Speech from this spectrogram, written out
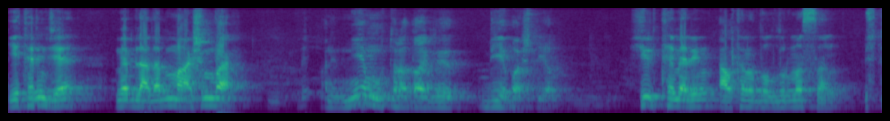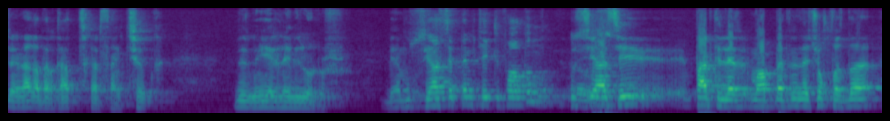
yeterince meblağda bir maaşım var. hani niye muhtar adaylığı diye başlayalım? Bir temelin altına doldurmazsan, üstüne ne kadar kat çıkarsan çık, bir gün yerle bir olur. Ben Bu siyasetten bir teklif aldın mı? Bu siyasi partiler muhabbetine de çok fazla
